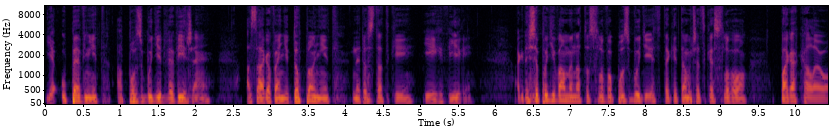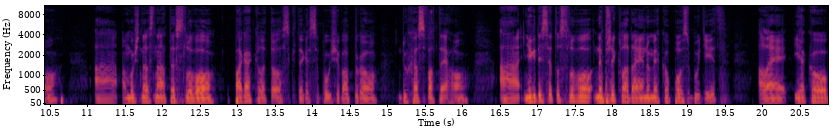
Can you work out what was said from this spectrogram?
je upevnit a pozbudit ve víře a zároveň doplnit nedostatky jejich víry. A když se podíváme na to slovo pozbudit, tak je tam řecké slovo parakaleo a, a možná znáte slovo parakletos, které se používá pro ducha svatého. A někdy se to slovo nepřekládá jenom jako pozbudit, ale jako,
